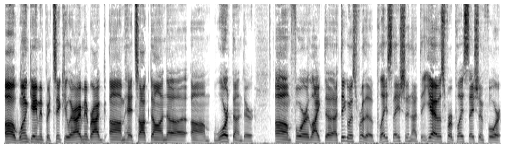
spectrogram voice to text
Uh, one game in particular, I remember I um, had talked on uh, um, War Thunder um for like the I think it was for the PlayStation. I think yeah, it was for PlayStation 4.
